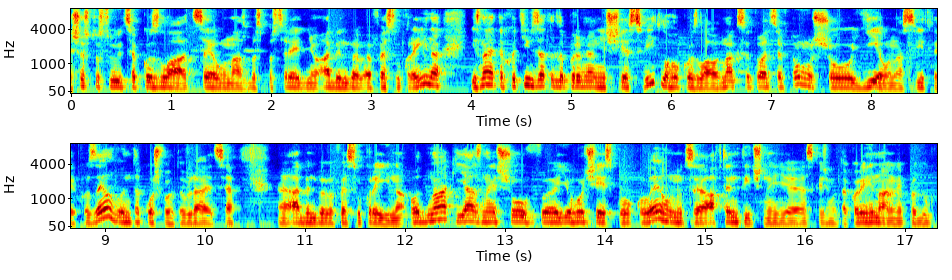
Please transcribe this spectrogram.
Що стосується козла, це у нас безпосередньо Абінбев ФС Україна. І знаєте, хотів взяти для порівняння ще світлого козла. Однак ситуація в тому, що є у нас світлий козел, він також виготовляється Абінбев ФС Україна. Однак я знайшов його чеського колегу. Ну це автентичний, скажімо так, оригінальний продукт.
